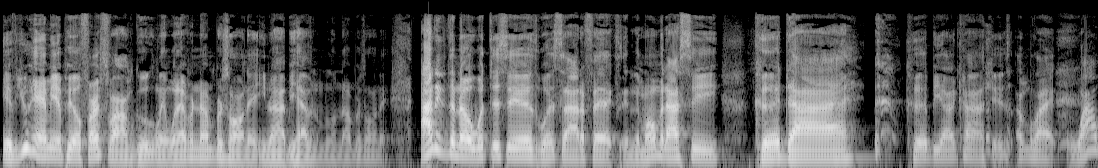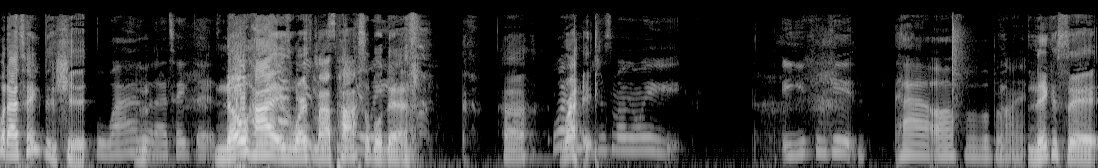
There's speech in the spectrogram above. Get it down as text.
If you hand me a pill, first of all, I'm googling whatever numbers on it. You know, I'd be having them little numbers on it. I need to know what this is, what side effects. And the moment I see could die, could be unconscious, I'm like, why would I take this shit? Why would I take this? No high is worth my possible death. huh? Happened right. to smoking weed? You can get high off of a blunt. Nigga said,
